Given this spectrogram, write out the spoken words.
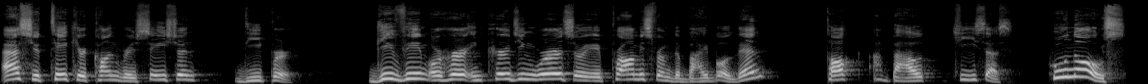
as you take your conversation deeper. Give him or her encouraging words or a promise from the Bible. Then, talk about Jesus. Who knows?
